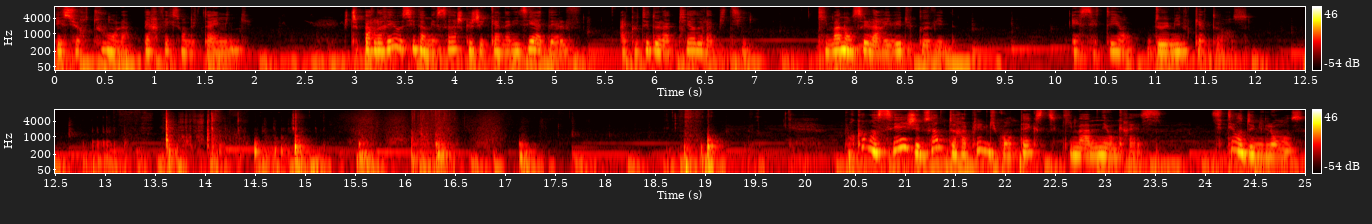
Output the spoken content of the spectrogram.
et surtout en la perfection du timing. Je te parlerai aussi d'un message que j'ai canalisé à Delphes, à côté de la pierre de la pitié, qui m'annonçait l'arrivée du Covid. Et c'était en 2014. J'ai besoin de te rappeler du contexte qui m'a amené en Grèce. C'était en 2011,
